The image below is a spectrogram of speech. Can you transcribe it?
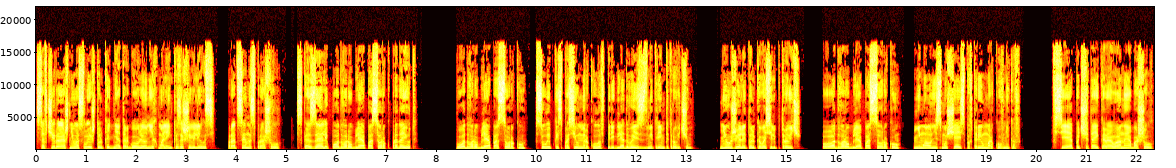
«Со вчерашнего, слышь, только дня торговля у них маленько зашевелилась. Про цены спрашивал. Сказали, по два рубля по сорок продают». «По два рубля по сороку?» — с улыбкой спросил Меркулов, переглядываясь с Дмитрием Петровичем. «Неужели только, Василий Петрович?» «По два рубля по сороку», — немало не смущаясь, повторил Марковников. «Все, почитай, караваны обошел.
